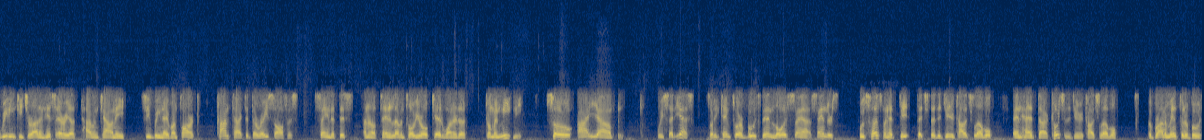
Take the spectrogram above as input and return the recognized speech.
reading teacher out in his area, Highland County, Sebring, Avon Park, contacted the Rays office saying that this, I don't know, 10, 11, 12 year old kid wanted to come and meet me. So I, uh, we said yes. So he came to our booth then, Lois Sa- Sanders, whose husband had pi pitched at the junior college level and had uh, coached at the junior college level, brought him into the booth.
